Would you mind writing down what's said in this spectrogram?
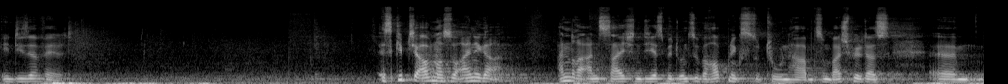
in dieser Welt. Es gibt ja auch noch so einige andere Anzeichen, die jetzt mit uns überhaupt nichts zu tun haben. Zum Beispiel, dass ähm,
